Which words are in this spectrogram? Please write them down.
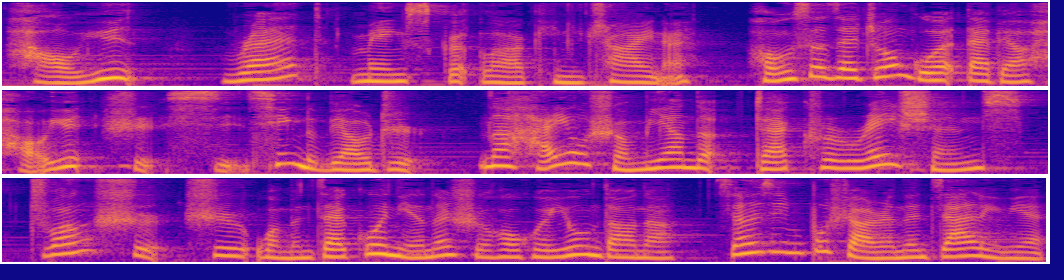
好运。Red means good luck in China。红色在中国代表好运，是喜庆的标志。那还有什么样的 decorations 装饰是我们在过年的时候会用到呢？相信不少人的家里面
